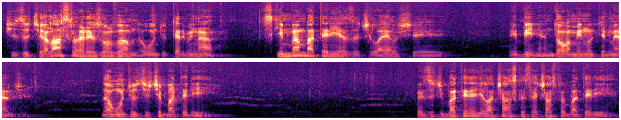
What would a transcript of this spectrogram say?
Și zice, lasă-l, rezolvăm, dar unchiul terminat. Schimbăm bateria, zice la el și e bine, în două minute merge. Dar unchiul zice, ce baterie? Păi zice, baterie de la ceas, că este ceas pe baterie.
